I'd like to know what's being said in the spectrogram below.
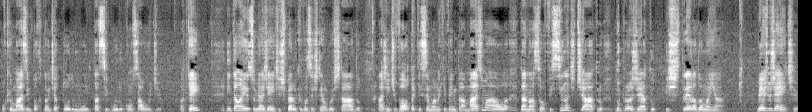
Porque o mais importante é todo mundo estar tá seguro com saúde, ok? Então é isso, minha gente. Espero que vocês tenham gostado. A gente volta aqui semana que vem para mais uma aula da nossa oficina de teatro do projeto Estrela do Amanhã. Beijo, gente.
